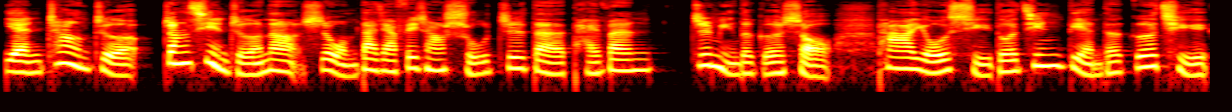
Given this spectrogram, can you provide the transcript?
演唱者张信哲呢是我们大家非常熟知的台湾知名的歌手，他有许多经典的歌曲，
